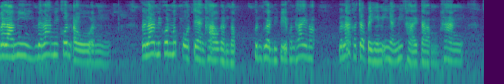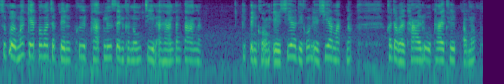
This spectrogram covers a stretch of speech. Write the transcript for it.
เวลามีเวลามีคนเอาอัน เวลามีคนมาโพสแจ้งข่าวกันแบบเพื่อนๆพี่ๆคนไทยเนาะเวลาเขาจะไปเห็นอีหยังมีขายตามห้างซูเปอร์มาร์เก็ตไม่ว่าจะเป็นพืชผักหรือเส้นขนมจีนอาหารต่าง ๆน่ะ ที่เป็นของเอเชีย ที่คนเอเชียมักเนาะเขาจะไปถ่ายรูปถ่ายคลิปเอามาโพ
